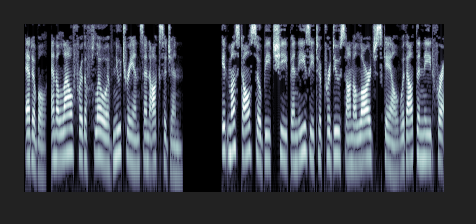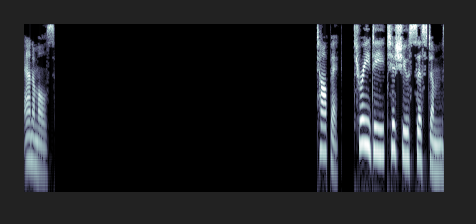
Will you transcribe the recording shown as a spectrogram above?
edible, and allow for the flow of nutrients and oxygen. It must also be cheap and easy to produce on a large scale without the need for animals. Topic: 3D tissue systems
